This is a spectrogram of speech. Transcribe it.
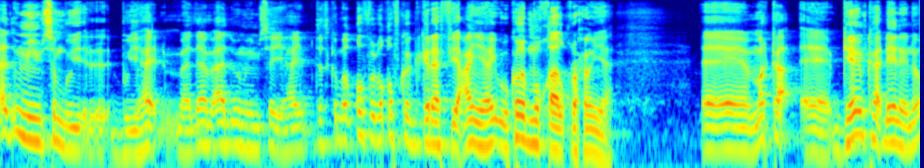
aada u muhiimsan buu yahay maadaama aada u muhiimsan yahay. Dadka qof walba qofka ka fiican yahay wuu ka muuqaal qurxoon yahay. Marka gameka dheelayno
